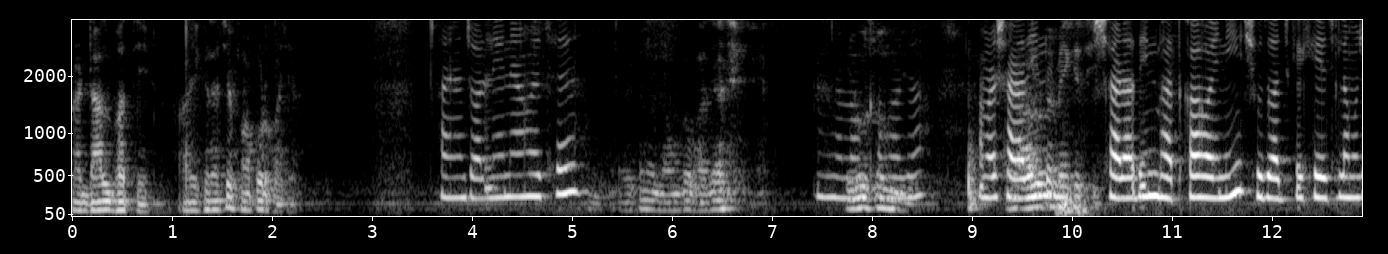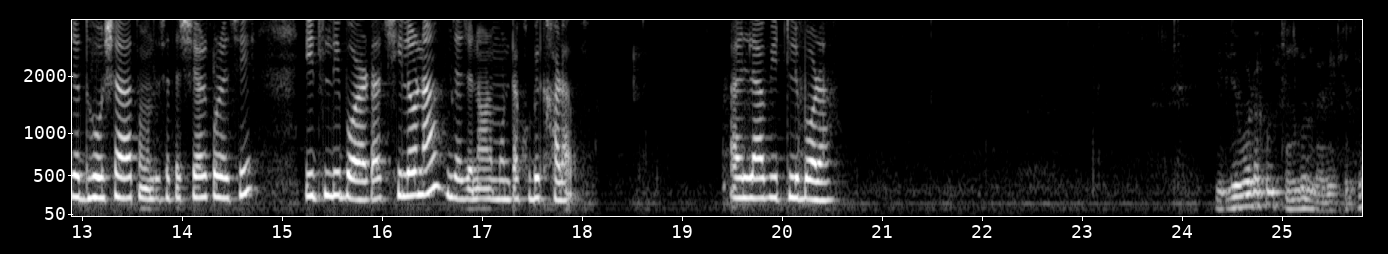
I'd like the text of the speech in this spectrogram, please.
আর ডাল ভাতে। আর এখানে আছে পাঁপড় ভাজা। আর এখানে জল নিয়ে নেওয়া হয়েছে। এখানে লঙ্কা ভাজা আছে। লঙ্কা ভাজা। আমরা সারাদিন সারাদিন ভাত খাওয়া হয়নি শুধু আজকে খেয়েছিলাম হচ্ছে ধোসা তোমাদের সাথে শেয়ার করেছি। ইডলি বড়াটা ছিল না যার জন্য আমার মনটা খুবই খারাপ। আই লাভ ইডলি বড়া। ইডলি বড়া খুব সুন্দর লাগে খেতে।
